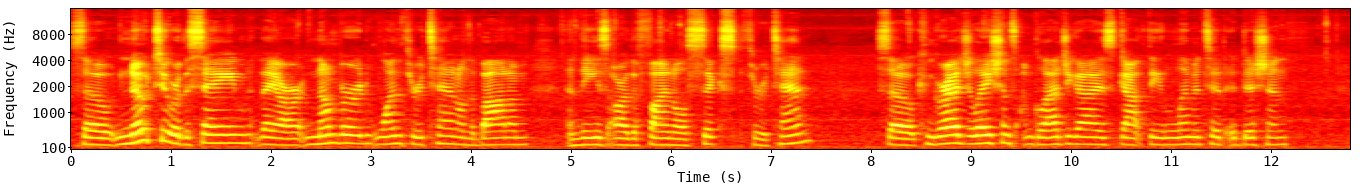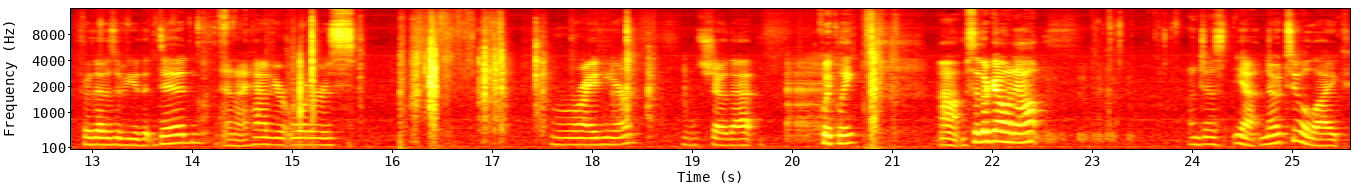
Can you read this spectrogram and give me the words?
So no two are the same. They are numbered 1 through 10 on the bottom, and these are the final 6 through 10. So congratulations. I'm glad you guys got the limited edition for those of you that did. And I have your orders right here. I'll show that quickly. Um, so they're going out. And just, yeah, no two alike.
